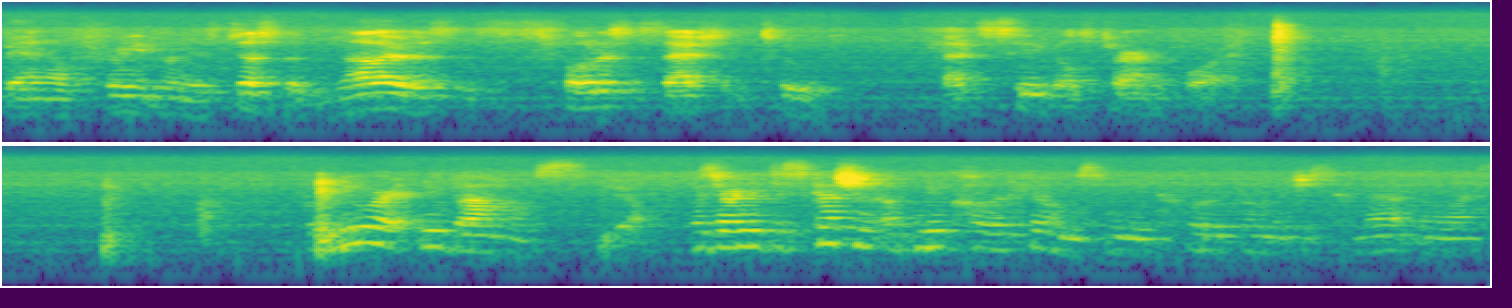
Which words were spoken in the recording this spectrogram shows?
Benno Friedman is just another, this is photosecession too. That's Siegel's term for it. When you were at New Bauhaus, Yeah. was there any discussion of new color films, meaning photofilm which has come out in the last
